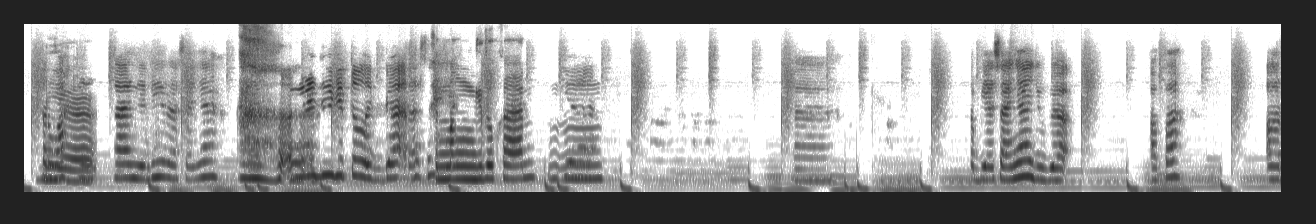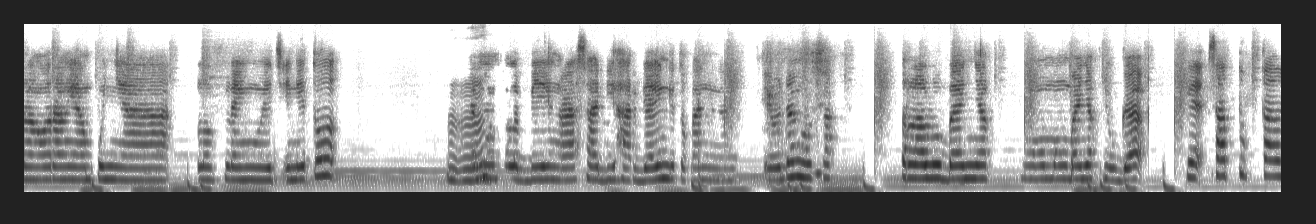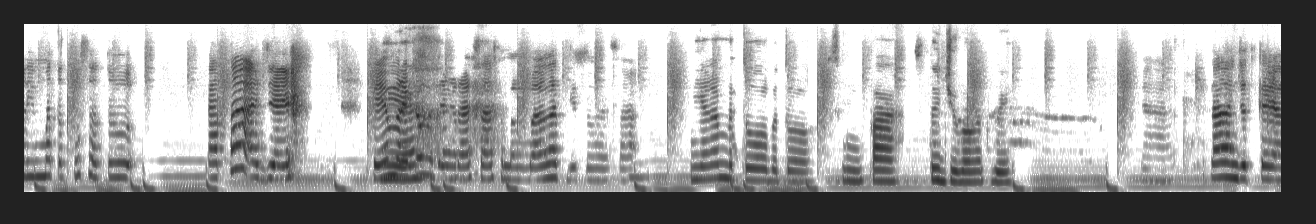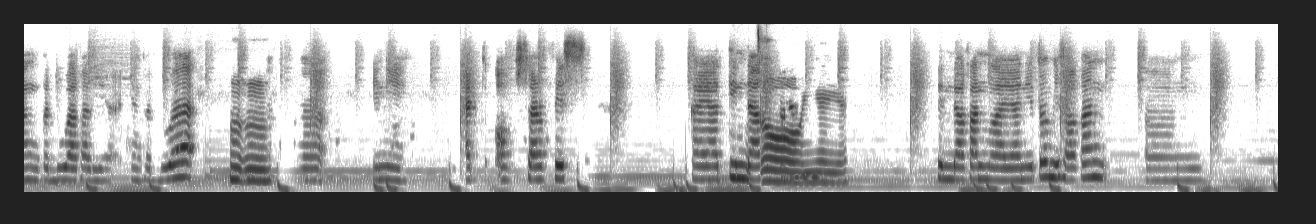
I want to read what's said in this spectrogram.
terwakilkan jadi rasanya aja gitu lega rasanya. Seneng gitu kan? Mm-mm. Iya. Nah, biasanya juga apa orang-orang yang punya love language ini tuh Mm-mm. emang lebih ngerasa dihargain gitu kan dengan ya udah nggak usah terlalu banyak ngomong banyak juga. Kayak satu kalimat atau satu kata aja ya. Kayak Iya. mereka udah ngerasa seneng banget gitu ngerasa Iya kan betul betul. Sumpah setuju banget gue. Nah kita lanjut ke yang kedua kali ya. Yang kedua eh, ini act of service. Kayak tindakan. Oh iya iya. Tindakan melayani itu misalkan em,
